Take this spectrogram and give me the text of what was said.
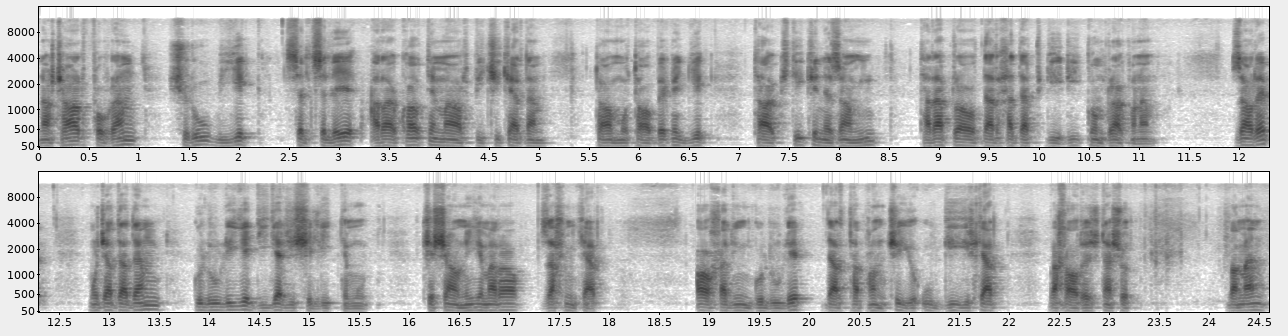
ناچار فورا شروع به یک سلسله حرکات مارپیچی کردم تا مطابق یک تاکتیک نظامی طرف را در هدفگیری گمراه کنم. زارب مجددا گلوله دیگری شلیک نمود. که شانه مرا زخمی کرد. آخرین گلوله در تپانچه او گیر کرد و خارج نشد و من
